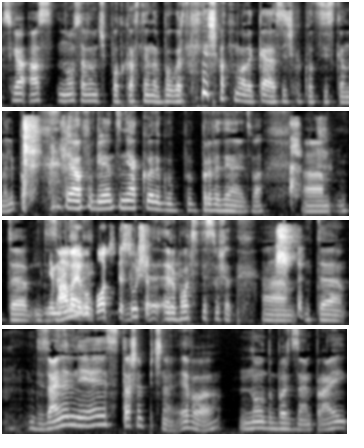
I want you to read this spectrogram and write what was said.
сега аз много се радвам, че подкастът е на български, защото мога да кажа всичко, каквото си искам, нали? Пък трябва погледнато някой да го преведе, нали това. А, та, дизайнер... роботите слушат. Е, роботите слушат. А, та, дизайнер ни е страшна пична. Ева, много добър дизайн прави.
